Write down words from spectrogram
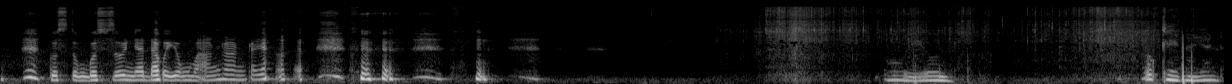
gustong gusto niya daw yung maanghang. Kaya, oh yun. Okay na yan.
